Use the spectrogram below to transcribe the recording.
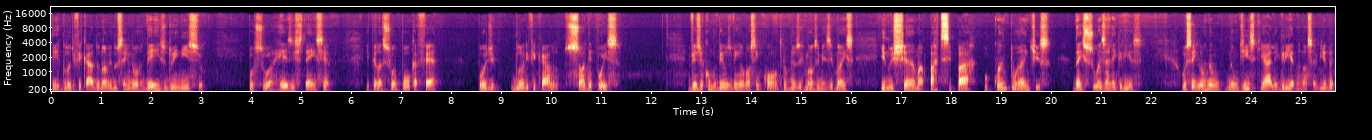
ter glorificado o nome do Senhor desde o início por sua resistência e pela sua pouca fé, pôde glorificá-lo só depois. Veja como Deus vem ao nosso encontro, meus irmãos e minhas irmãs, e nos chama a participar o quanto antes das suas alegrias. O Senhor não, não diz que a alegria na nossa vida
